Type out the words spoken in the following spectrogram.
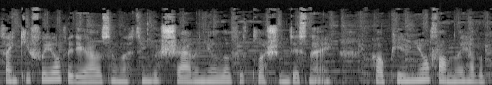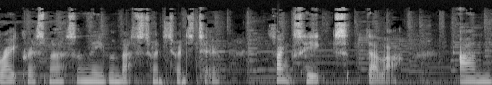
Thank you for your videos and letting us share in your love of plush and Disney. Hope you and your family have a great Christmas and an even better 2022. Thanks heaps, Della. And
